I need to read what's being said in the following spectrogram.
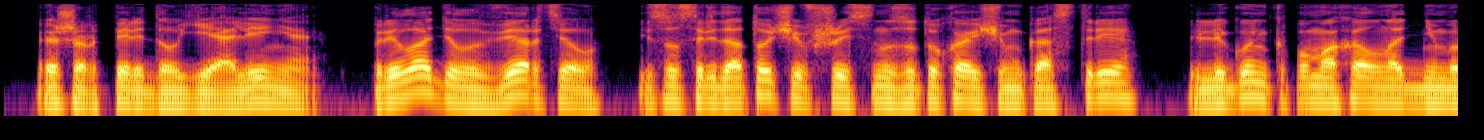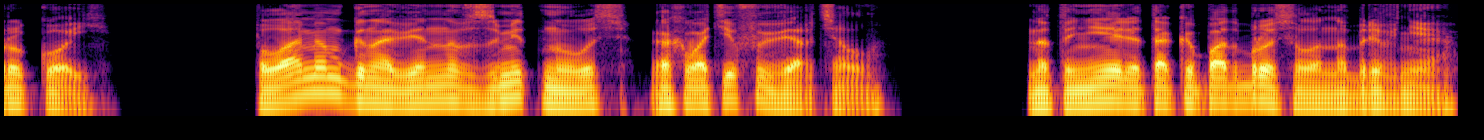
— Эшер передал ей оленя, приладил вертел и, сосредоточившись на затухающем костре, легонько помахал над ним рукой. Пламя мгновенно взметнулось, охватив вертел. Натаниэля так и подбросило на бревне.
